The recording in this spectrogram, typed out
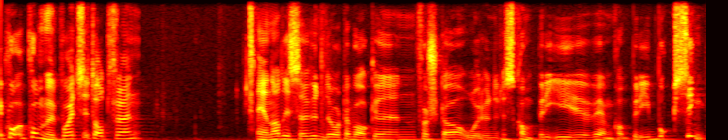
jeg kommer på et sitat fra en en av disse 100 år tilbake, den første århundres kamper i VM-kamper i boksing.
